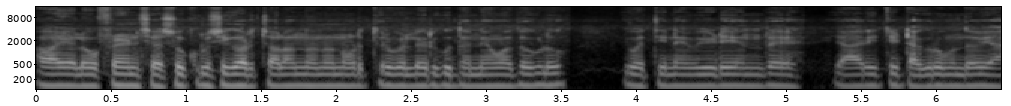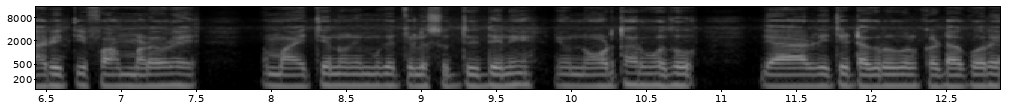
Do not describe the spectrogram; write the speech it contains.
Hi hello friends Yashu Krishigar ಚಾಲನನ್ನು ನೋಡ್ತಿರುವ ಎಲ್ಲರಿಗೂ ಧನ್ಯವಾದಗಳು. ಇವತ್ತಿನ ವಿಡಿಯೋ ಅಂದರೆ ಯಾವ ರೀತಿ ಟಗರು ಬಂದವೆ, ಯಾವ ರೀತಿ ಫಾರ್ಮ್ ಮಾಡವ್ರೆ ನಮ್ಮ ಮಾಹಿತಿಯನ್ನು ನಿಮಗೆ ತಿಳಿಸುತ್ತಿದ್ದೀನಿ. ನೀವು ನೋಡ್ತಾ ಇರ್ಬೋದು ಯಾವ ರೀತಿ ಟಗರುಗಳು ಕಟ್ಟಾಕೋರೆ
